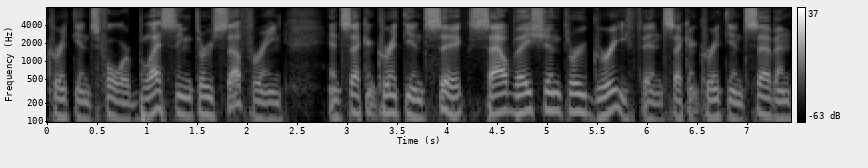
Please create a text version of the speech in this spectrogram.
Corinthians 4, blessing through suffering in 2 Corinthians 6, salvation through grief in 2 Corinthians 7,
